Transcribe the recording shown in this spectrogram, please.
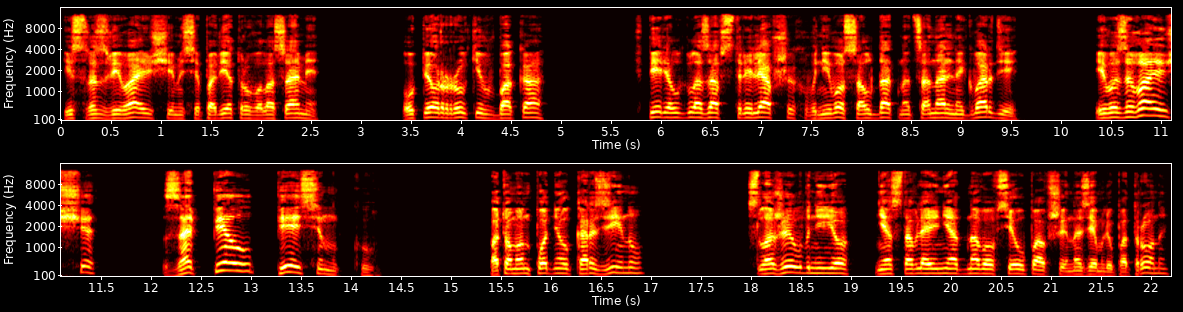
и с развивающимися по ветру волосами упер руки в бока, вперил глаза в стрелявших в него солдат национальной гвардии и вызывающе запел песенку. Потом он поднял корзину, сложил в нее, не оставляя ни одного все упавшие на землю патроны,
